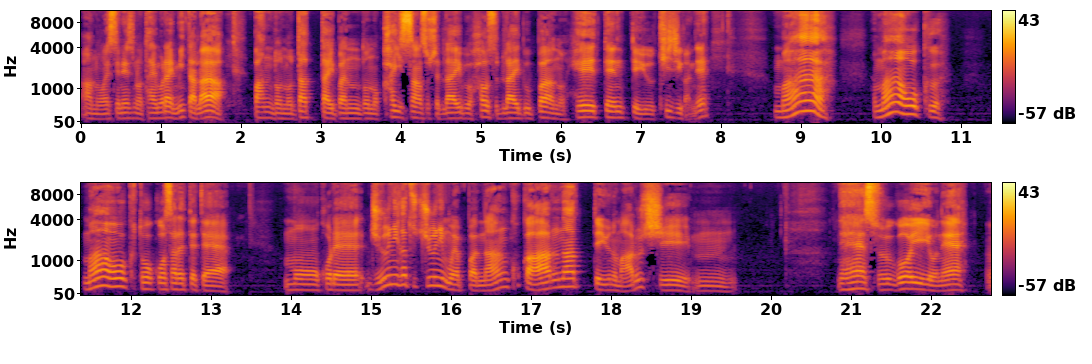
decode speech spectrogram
あの、SNS のタイムライン見たら、バンドの脱退、バンドの解散、そしてライブハウス、ライブバーの閉店っていう記事がね、まあ、まあ多く、まあ多く投稿されてて、もうこれ12月中にもやっぱ何個かあるなっていうのもあるし、うん。ねえ、すごいよね。う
